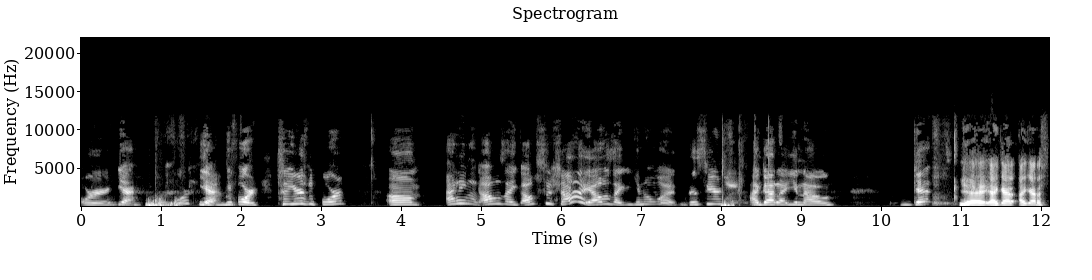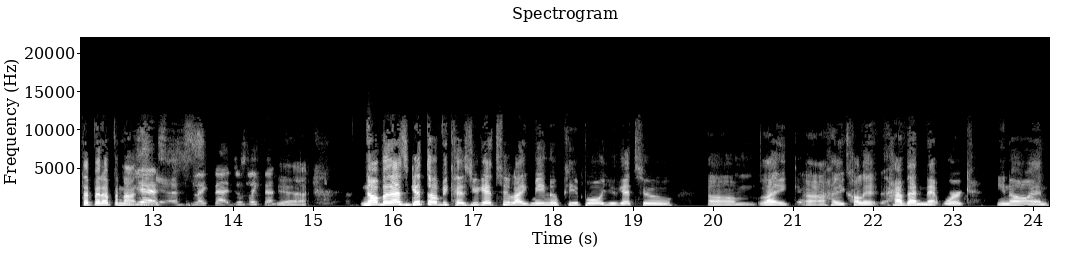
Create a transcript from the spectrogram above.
or yeah, before, yeah, before two years before. Um, I didn't. I was like, I was too shy. I was like, you know what? This year, I gotta, you know, get Yeah, I got I got to step it up a notch. yes, Yes. like that, just like that. Yeah. No, but that's good though because you get to like meet new people. You get to um like uh how do you call it? Have that network, you know, and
